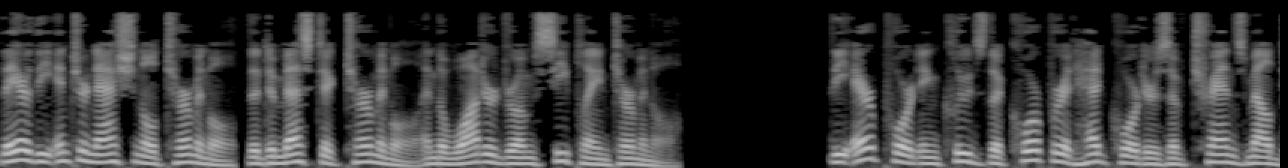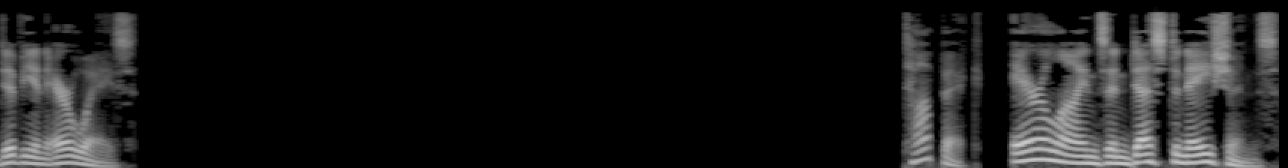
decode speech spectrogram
They are the International Terminal, the Domestic Terminal and the Waterdrome Seaplane Terminal. The airport includes the corporate headquarters of Trans-Maldivian Airways. Topic: Airlines and destinations.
